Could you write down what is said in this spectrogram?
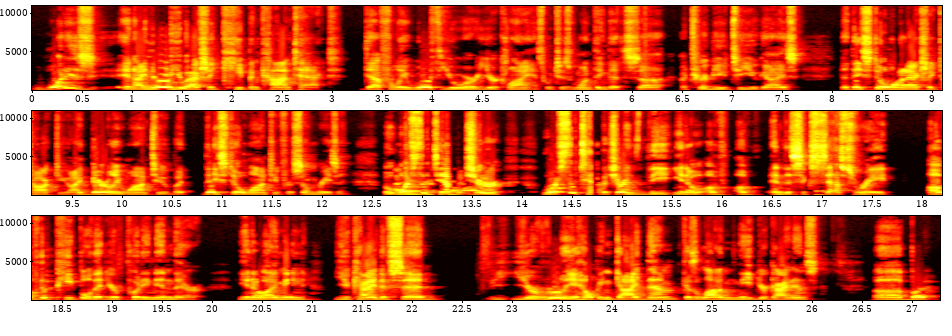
what is and I know you actually keep in contact definitely with your your clients, which is one thing that's uh, a tribute to you guys that they still want to actually talk to you. I barely want to, but they still want to for some reason. But what's the temperature? What's the temperature and the you know of of and the success rate of the people that you're putting in there? You know, I mean, you kind of said you're really helping guide them because a lot of them need your guidance. Uh, but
